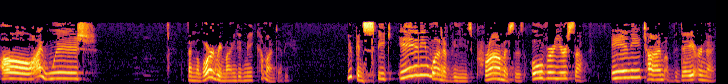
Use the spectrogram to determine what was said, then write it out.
oh, I wish. But then the Lord reminded me, come on, Debbie. You can speak any one of these promises over yourself any time of the day or night.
